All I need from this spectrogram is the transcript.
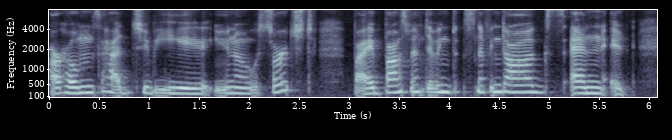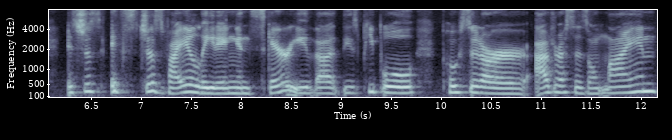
Our homes had to be, you know, searched by bomb sniffing sniffing dogs, and it it's just it's just violating and scary that these people posted our addresses online,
